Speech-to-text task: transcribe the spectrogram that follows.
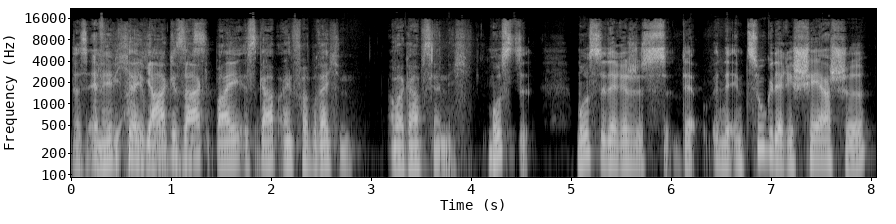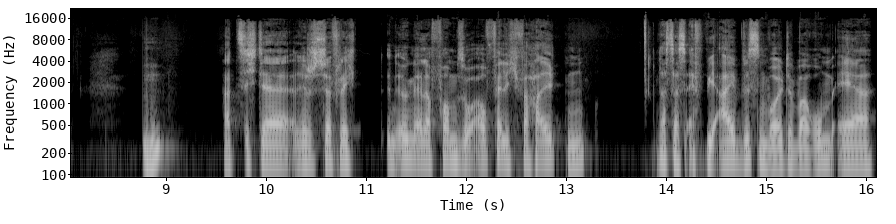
Das Dann hätte ich ja Ja gesagt bei, es gab ein Verbrechen. Aber gab es ja nicht. musste, musste der Regisseur, der, im Zuge der Recherche Mhm. hat sich der Regisseur vielleicht in irgendeiner Form so auffällig verhalten, dass das FBI wissen wollte, warum er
